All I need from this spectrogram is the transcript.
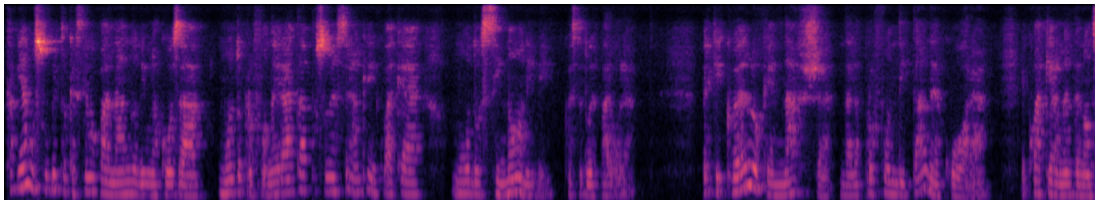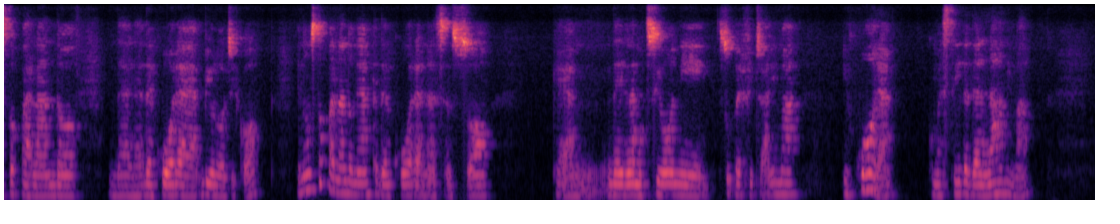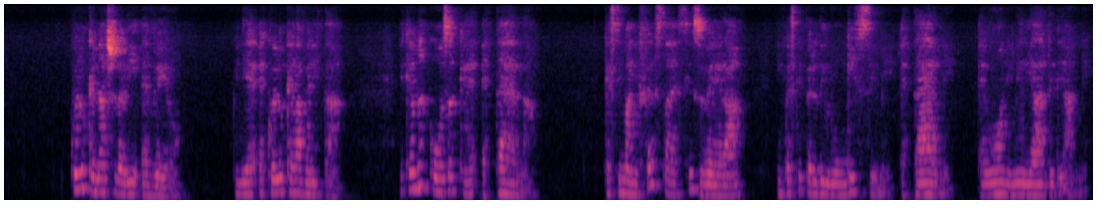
capiamo subito che stiamo parlando di una cosa molto profonda. In realtà possono essere anche in qualche modo sinonimi queste due parole. Perché quello che nasce dalla profondità del cuore, e qua chiaramente non sto parlando del, del cuore biologico, e non sto parlando neanche del cuore nel senso che mm, delle emozioni superficiali, ma il cuore come sede dell'anima, quello che nasce da lì è vero, quindi è, è quello che è la verità e che è una cosa che è eterna, che si manifesta e si svela in questi periodi lunghissimi, eterni, eoni, miliardi di anni.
